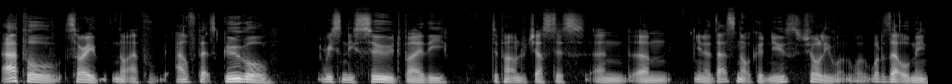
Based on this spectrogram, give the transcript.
Apple, sorry, not Apple, Alphabet's Google recently sued by the Department of Justice, and um, you know that's not good news. Surely, what, what, does that all mean?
